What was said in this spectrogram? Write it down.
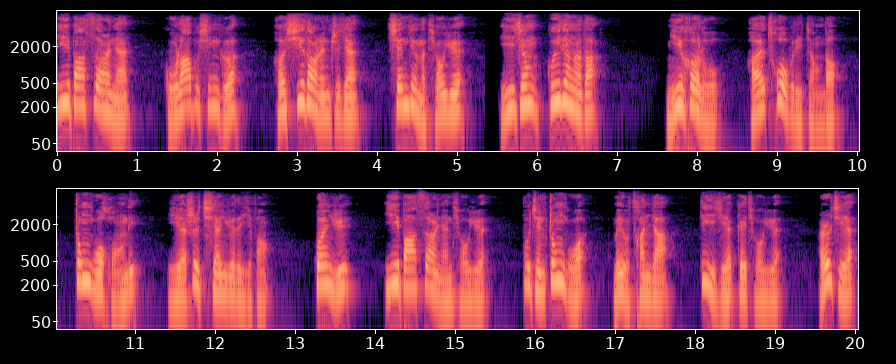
一八四二年，古拉布辛格和西藏人之间签订的条约已经规定了的。尼赫鲁还错误地讲到，中国皇帝也是签约的一方。关于一八四二年条约，不仅中国没有参加缔结该条约，而且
